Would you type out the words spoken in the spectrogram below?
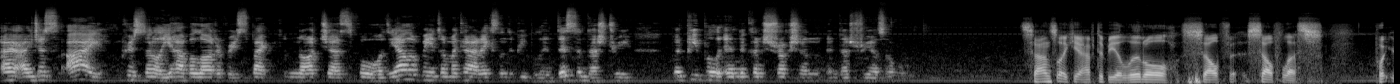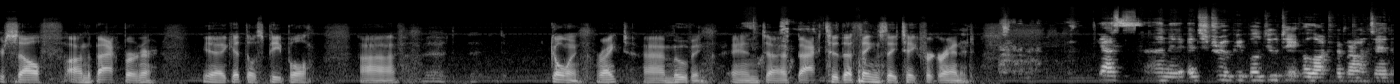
I, I just, I personally have a lot of respect, not just for the elevator mechanics and the people in this industry, but people in the construction industry as a whole. Sounds like you have to be a little self selfless. Put yourself on the back burner. Yeah, get those people uh, going, right? Uh, moving and uh, back to the things they take for granted. Yes, and it's true. People do take a lot for granted.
